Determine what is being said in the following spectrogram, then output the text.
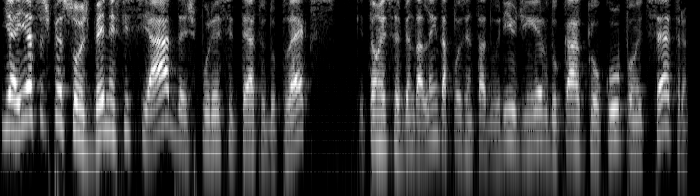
E aí essas pessoas beneficiadas por esse teto duplex, que estão recebendo além da aposentadoria, o dinheiro do cargo que ocupam, etc.,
